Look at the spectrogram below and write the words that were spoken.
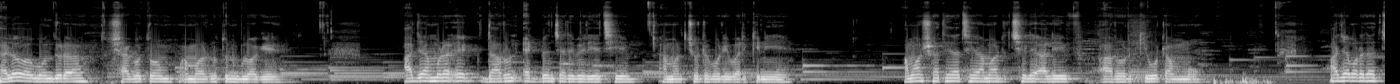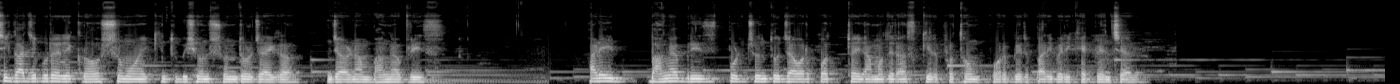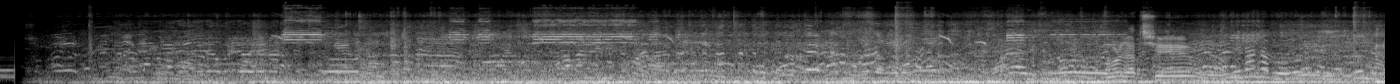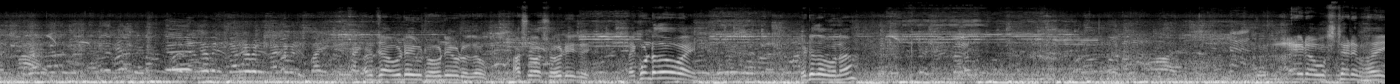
Hello বন্ধুরা, স্বাগতম আমার নতুন ব্লগে। আজ আমরা এক দারুণ অ্যাডভেঞ্চারে বেরিয়েছি আমার ছোট পরিবারকে নিয়ে। আমার সাথে আছে আমার ছেলে আলিফ আর ওর কিউট আম্মু। আজ আমরা যাচ্ছি গাজীপুরের এক রহস্যময় কিন্তু ভীষণ সুন্দর জায়গা, যার নাম ভাঙা ব্রিজ আর এই ভাঙা ব্রিজ পর্যন্ত যাওয়ার পথটাই আমাদের আজকের প্রথম পর্বের পারিবারিক অ্যাডভেঞ্চার যাচ্ছে আরে যাও ওটাই উঠো ওটাই উঠো যাও। আসো আসো ওটাই যাই। ভাই, কোনটা দেবো ভাই? এটা দেবো না? এটা অবস্থা রে ভাই।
